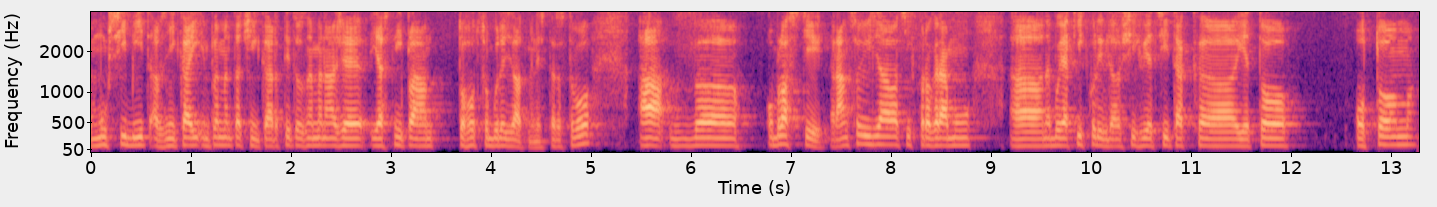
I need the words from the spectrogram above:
musí být a vznikají implementační karty, to znamená, že jasný plán toho, co bude dělat ministerstvo a v oblasti rámcových vzdělávacích programů nebo jakýchkoliv dalších věcí, tak je to o tom,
